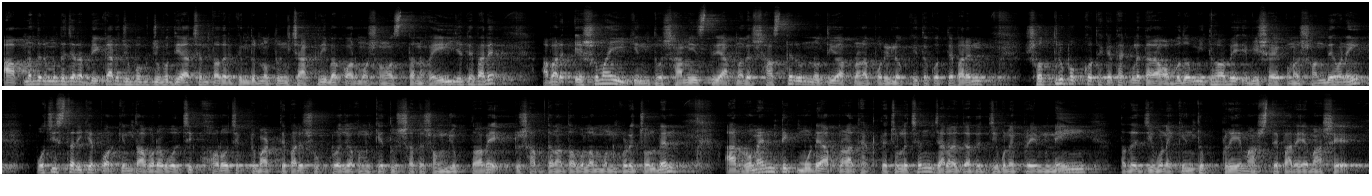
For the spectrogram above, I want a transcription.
আপনাদের মধ্যে যারা বেকার যুবক, যুবতী আছেন, তাদের কিন্তু নতুন চাকরি বা কর্মসংস্থান হয়েই যেতে পারে। আবার এ সময়ই কিন্তু স্বামী, স্ত্রী আপনাদের স্বাস্থ্যের উন্নতিও আপনারা পরিলক্ষিত করতে পারেন। শত্রুপক্ষ থেকে থাকলে তারা অবদমিত হবে, এ বিষয়ে কোনো সন্দেহ নেই। পঁচিশ তারিখের পর কিন্তু আবারও বলছি, খরচ একটু বাড়তে পারে। শুক্র যখন কেতুর সাথে সংযুক্ত হবে, একটু সাবধানতা অবলম্বন করে চলবেন। আর রোম্যান্টিক মুডে আপনারা থাকতে চলেছেন, যারা, যাদের জীবনে প্রেম নেই, তাদের জীবনে কিন্তু প্রেম আসতে পারে এ মাসে।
